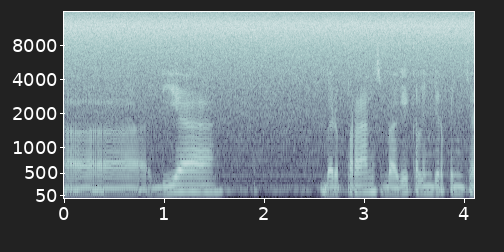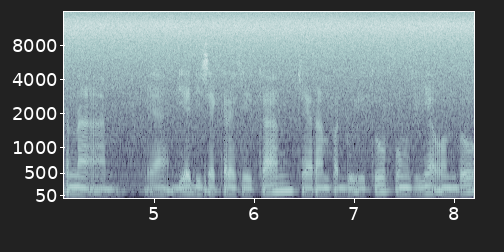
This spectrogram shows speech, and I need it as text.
uh, dia berperan sebagai kelenjar pencernaan ya. Dia disekresikan cairan empedu itu fungsinya untuk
